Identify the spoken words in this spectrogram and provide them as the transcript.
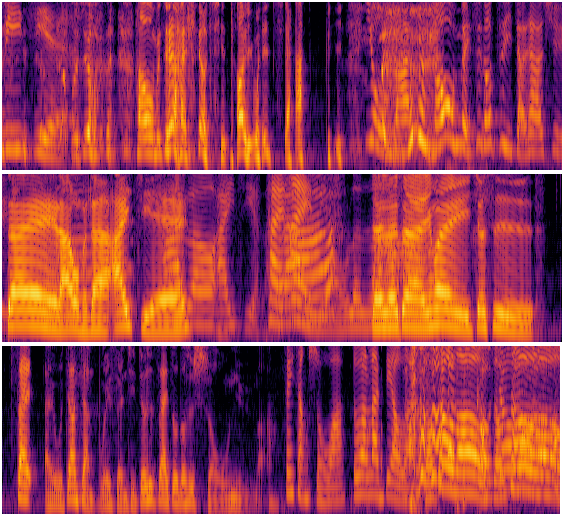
V 姐。我觉得我们这好，我们今天还是有请到一位嘉宾，又来，然后我们每次都自己讲下去。对，来我们的哀姐，，Hello，哀姐太爱聊了啦！对对对，因为就是在哎，我这样讲不会生气，就是在座都是熟女嘛，非常熟啊，都要烂掉了，熟透喽，熟透喽。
